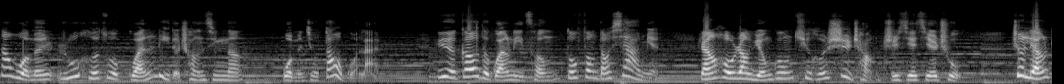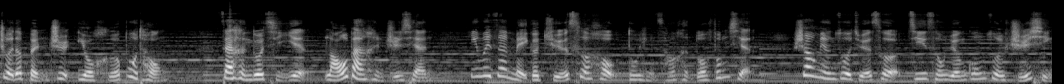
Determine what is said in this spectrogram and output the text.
那我们如何做管理的创新呢？我们就倒过来，越高的管理层都放到下面，然后让员工去和市场直接接触，这两者的本质有何不同？在很多企业，老板很值钱，因为在每个决策后都隐藏很多风险。上面做决策，基层员工做执行。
